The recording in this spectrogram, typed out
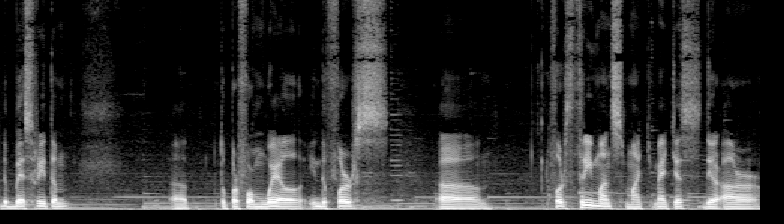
the best rhythm uh, to perform well in the first uh, first three months match matches. There are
